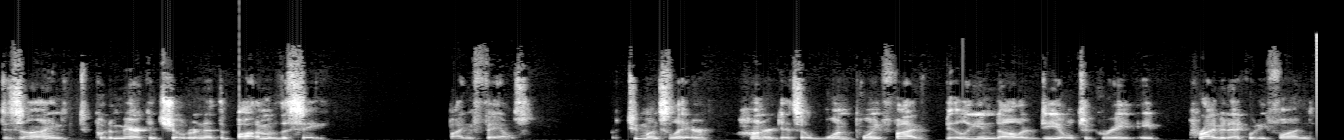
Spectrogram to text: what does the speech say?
designed to put American children at the bottom of the sea. Biden fails. But two months later, Hunter gets a $1.5 billion deal to create a private equity fund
